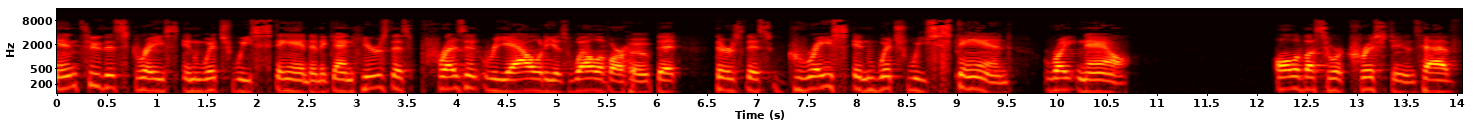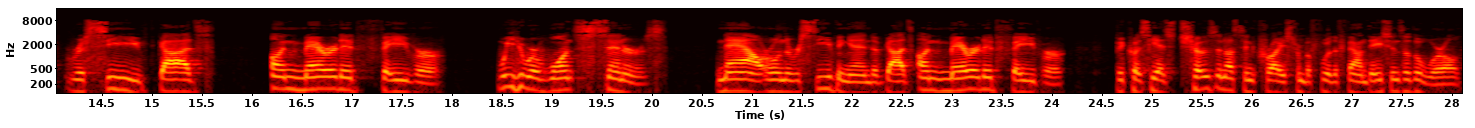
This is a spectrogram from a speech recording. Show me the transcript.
into this grace in which we stand. And again, here's this present reality as well of our hope that there's this grace in which we stand right now. All of us who are Christians have received God's unmerited favor. We who were once sinners now are on the receiving end of God's unmerited favor because he has chosen us in Christ from before the foundations of the world.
